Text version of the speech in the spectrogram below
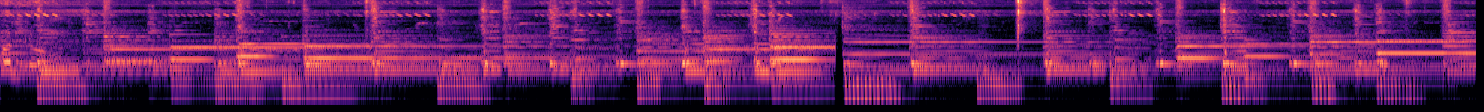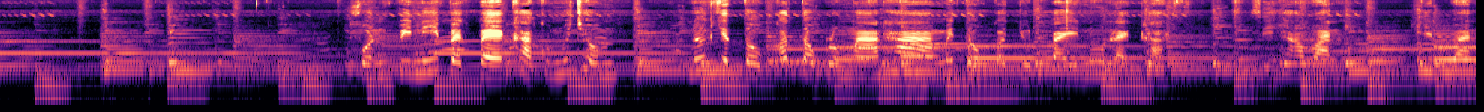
ก้นหลุมฝนปีนี้แปลกๆค่ะ คุณผู้ชม นึกจะตกก็ตกลงมาถ้าไม่ตกก็หยุดไปนู่นแหละค่ะสี่ห้าวันเจ็ดวัน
